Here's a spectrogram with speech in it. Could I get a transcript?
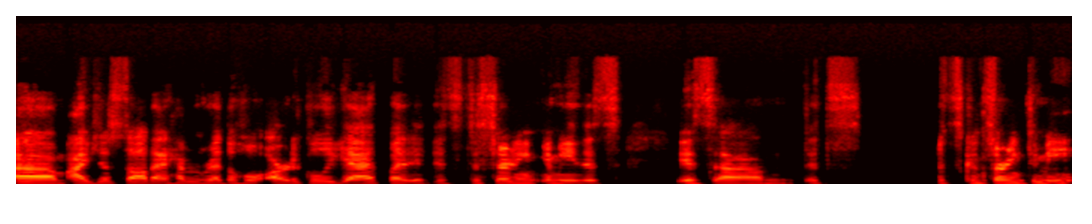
Um, I just saw that. I haven't read the whole article yet, but it, it's discerning. I mean, it's it's um it's it's concerning to me.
